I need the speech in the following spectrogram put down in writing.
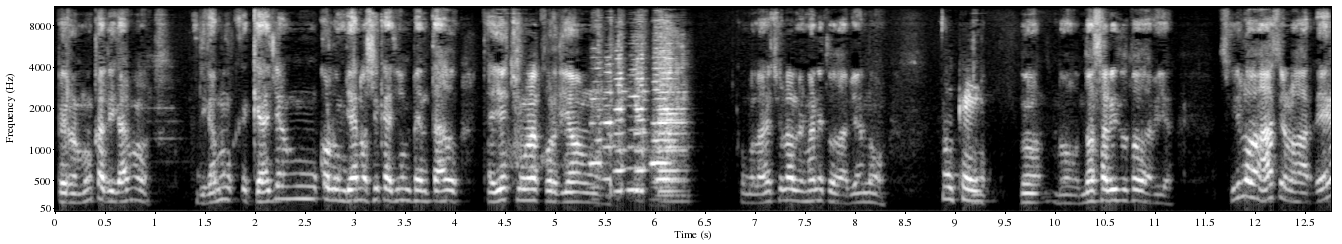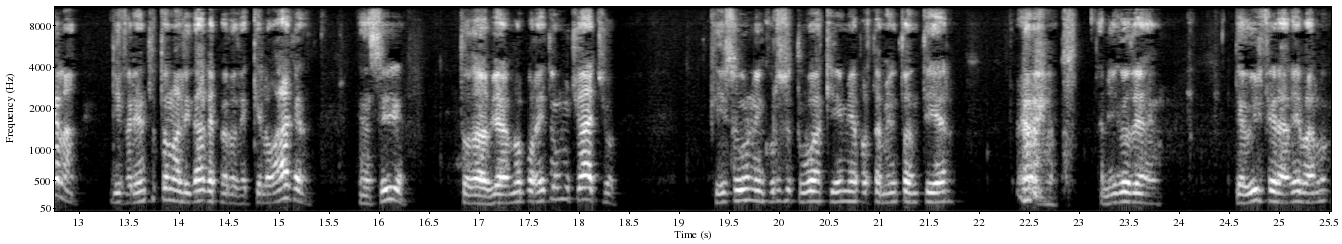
pero nunca digamos, digamos que, que haya un colombiano así que haya inventado, que haya hecho un acordeón como lo han hecho los alemanes todavía no, Ok. no, no, no ha salido todavía. Sí lo hacen, los arreglan, diferentes tonalidades, pero de que lo hagan en sí, todavía no. Por ahí está un muchacho que hizo un incluso estuvo aquí en mi apartamento antier, amigo de, de Wilfer Arevalo,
